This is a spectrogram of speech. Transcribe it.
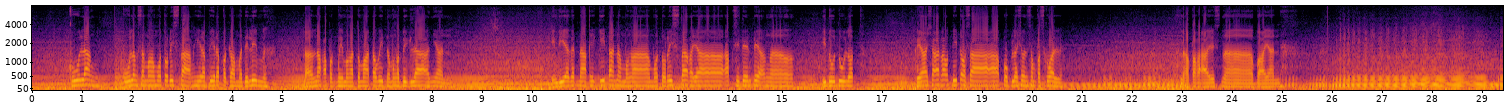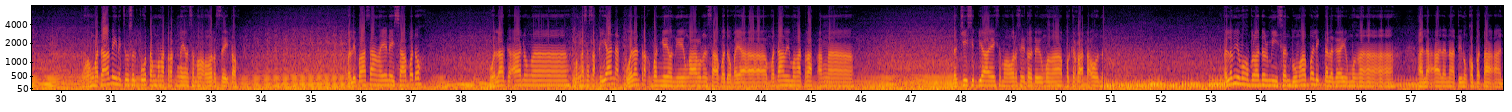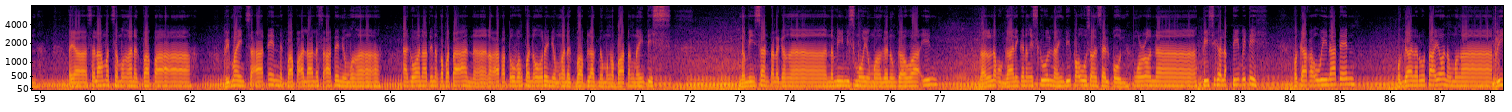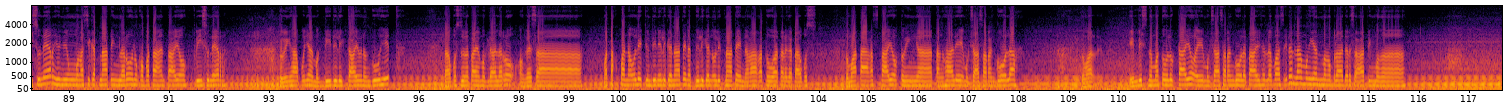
kulang. Kulang sa mga motorista. Ang hirap-hirap pagka madilim. Lalo na kapag may mga tumatawid na mga biglaan yan hindi agad nakikita ng mga motorista kaya aksidente ang ah, idudulot. Kaya shoutout dito sa ah, poblasyon San Pascual napakaayos na bayan. Mukhang madaming nagsusulputang mga truck ngayon sa mga oras na ito. Palibasa ngayon ay Sabado wala gaanong ah, mga sasakyan at walang truck ban ngayon ngayong araw ng Sabado. Kaya ah, madaming mga truck ang uh, nagsisibiyahe sa mga oras ito. Ito yung mga pagkakataon. Alam niyo mga brother minsan bumabalik talaga yung mga ah, alaala natin ng kabataan. Kaya salamat sa mga nagpapa remind sa atin nagpapaalala sa atin yung mga nagawa natin ng kabataan na nakakatuwang panoorin yung mga nagbablog ng mga batang 90s na minsan talagang uh, namimiss mo yung mga ganong gawain. Lalo na kung galing ka ng school na hindi pa uso ang cellphone. More on uh, physical activity. Pagkakauwi natin maglalaro tayo ng mga prisoner. Yun yung mga sikat nating laro nung kabataan tayo prisoner. Tuwing hapon yan magdidilig tayo ng guhit tapos doon na tayo maglalaro hanggang sa matakpan na ulit yung diniligan natin at diligan ulit natin. Nakakatuwa talaga tapos tumatakas tayo tuwing ah, tanghali magsasaranggola. Tuma Imbis na matulog tayo eh magsasaranggola tayo sa labas. Ilan lamang yan mga brother sa ating mga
